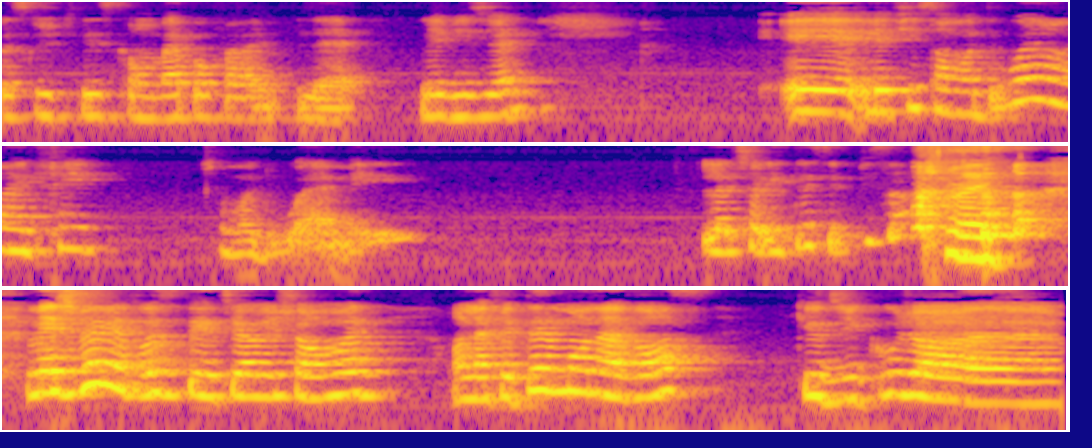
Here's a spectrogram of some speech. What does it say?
parce que j'utilise Canva pour faire les, les visuels. Et les filles sont en mode, ouais, on a écrit. Je suis en mode, ouais, mais l'actualité, c'est plus ça. Ouais. Mais je vais les poster, tu vois, mais je suis en mode, on l'a fait tellement en avance que du coup, genre, euh,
